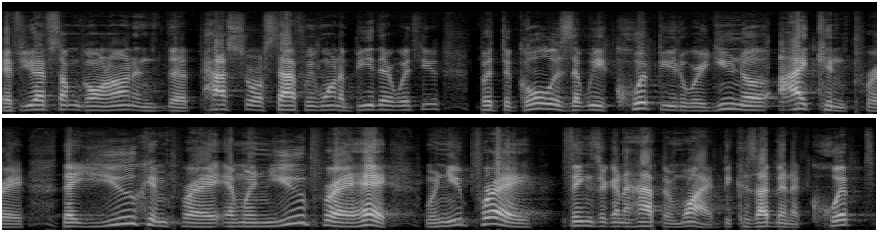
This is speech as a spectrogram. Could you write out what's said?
if you have something going on, and the pastoral staff, we want to be there with you. But the goal is that we equip you to where you know I can pray, that you can pray. And when you pray, hey, when you pray, things are going to happen. Why? Because I've been equipped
